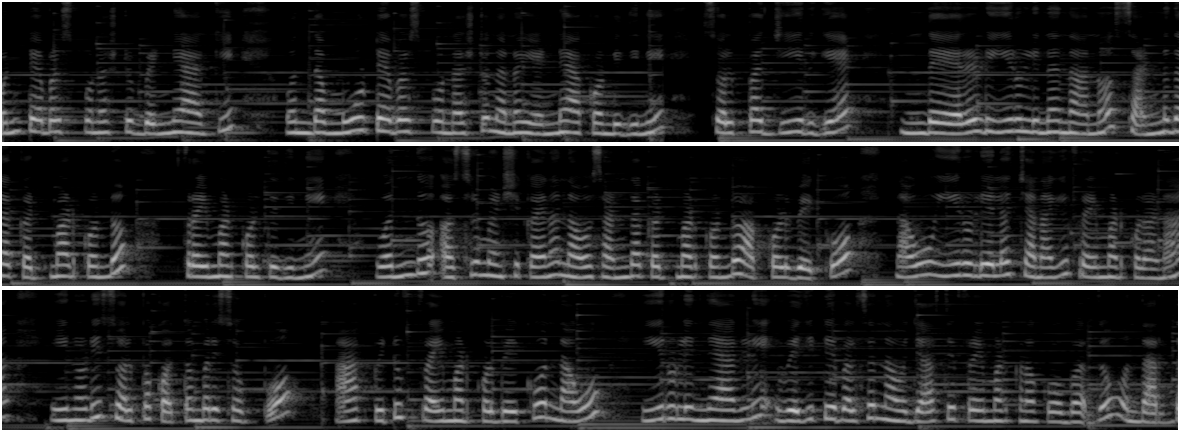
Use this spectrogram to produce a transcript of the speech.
ಒಂದು ಟೇಬಲ್ ಸ್ಪೂನಷ್ಟು ಬೆಣ್ಣೆ ಹಾಕಿ ಒಂದು ಮೂರು ಟೇಬಲ್ ಸ್ಪೂನಷ್ಟು ನಾನು ಎಣ್ಣೆ ಹಾಕ್ಕೊಂಡಿದ್ದೀನಿ. ಸ್ವಲ್ಪ ಜೀರಿಗೆ, ಒಂದು ಎರಡು ಈರುಳ್ಳಿನ ನಾನು ಸಣ್ಣದಾಗಿ ಕಟ್ ಮಾಡಿಕೊಂಡು ಫ್ರೈ ಮಾಡ್ಕೊಳ್ತಿದ್ದೀನಿ. ಒಂದು ಹಸಿರು ಮೆಣಸಿಕಾಯಿನ ನಾವು ಸಣ್ಣದಾಗಿ ಕಟ್ ಮಾಡಿಕೊಂಡು ಹಾಕ್ಕೊಳ್ಬೇಕು. ನಾವು ಈರುಳ್ಳಿ ಎಲ್ಲ ಚೆನ್ನಾಗಿ ಫ್ರೈ ಮಾಡ್ಕೊಳ್ಳೋಣ. ಈ ನೋಡಿ ಸ್ವಲ್ಪ ಕೊತ್ತಂಬರಿ ಸೊಪ್ಪು ಹಾಕ್ಬಿಟ್ಟು ಫ್ರೈ ಮಾಡ್ಕೊಳ್ಬೇಕು. ನಾವು ಈರುಳ್ಳಿನೇ ಆಗಲಿ, ವೆಜಿಟೇಬಲ್ಸ್ ನಾವು ಜಾಸ್ತಿ ಫ್ರೈ ಮಾಡ್ಕೊಳಕ್ಕೆ ಹೋಗ್ಬಾರ್ದು. ಒಂದು ಅರ್ಧ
